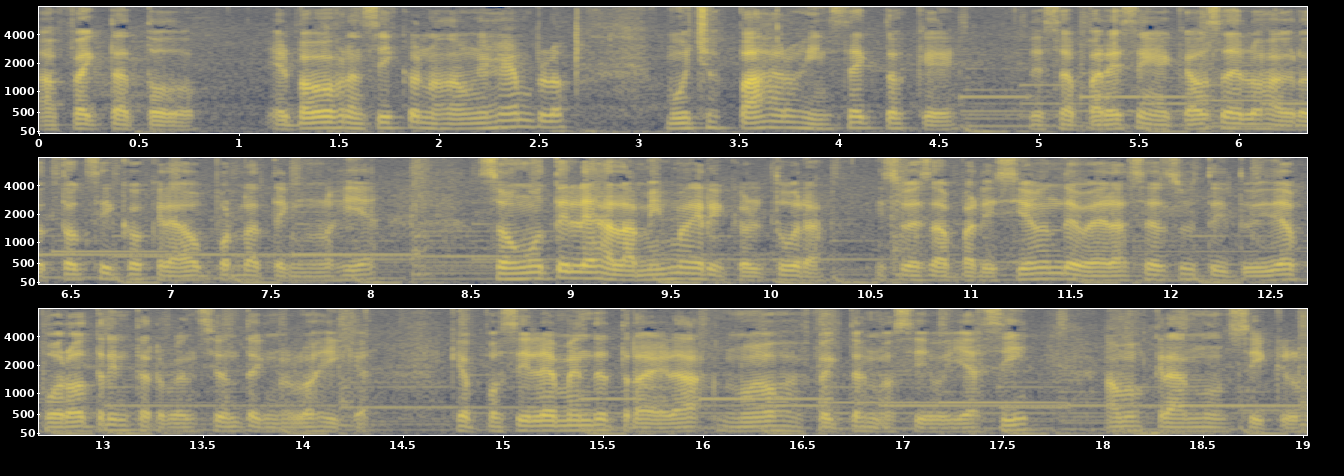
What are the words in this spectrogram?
afecta a todo. El Papa Francisco nos da un ejemplo. Muchos pájaros e insectos que desaparecen a causa de los agrotóxicos creados por la tecnología son útiles a la misma agricultura y su desaparición deberá ser sustituida por otra intervención tecnológica que posiblemente traerá nuevos efectos nocivos y así vamos creando un ciclo.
